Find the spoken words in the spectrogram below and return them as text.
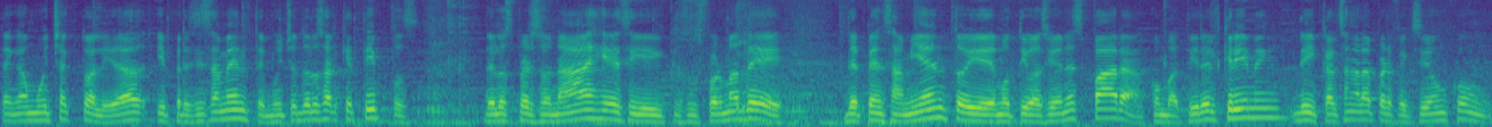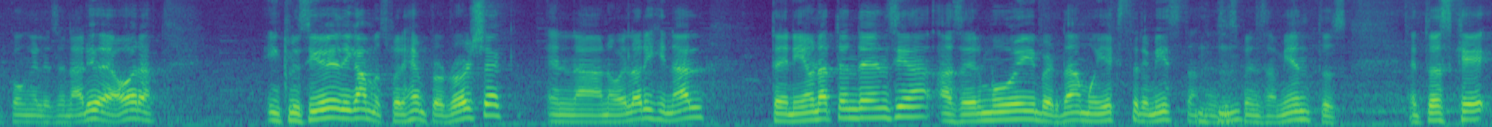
tengan mucha actualidad y precisamente muchos de los arquetipos de los personajes y sus formas de, de pensamiento y de motivaciones para combatir el crimen, calzan a la perfección con, con el escenario de ahora. Inclusive, digamos, por ejemplo, Rorschach en la novela original tenía una tendencia a ser muy, ¿verdad? Muy extremista en sus pensamientos. Entonces, que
